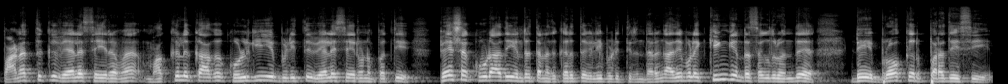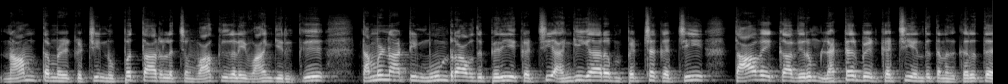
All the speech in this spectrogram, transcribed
பணத்துக்கு வேலை செய்கிறவன் மக்களுக்காக கொள்கையை பிடித்து வேலை செய்கிறவனை பற்றி பேசக்கூடாது என்று தனது கருத்தை வெளிப்படுத்தியிருந்தாருங்க. அதே போல் கிங் என்ற சகோதரர் வந்து டே புரோக்கர் பரதேசி நாம் தமிழ் கட்சி முப்பத்தாறு லட்சம் வாக்குகளை வாங்கியிருக்கு. தமிழ்நாட்டின் மூன்றாவது பெரிய கட்சி அங்கீகாரம் பெற்ற கட்சி தாவேக்கா வெறும் லெட்டர் பேட் கட்சி என்று தனது கருத்தை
